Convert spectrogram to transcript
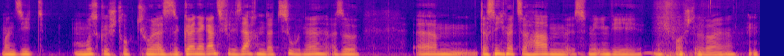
man sieht, Muskelstrukturen, also gehören ja ganz viele Sachen dazu, ne? Also ähm, das nicht mehr zu haben, ist mir irgendwie nicht vorstellbar. Ne?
